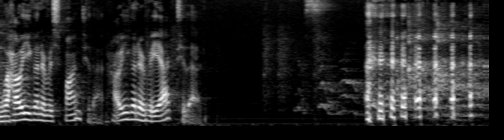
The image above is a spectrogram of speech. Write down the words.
Well, how are you going to respond to that? How are you going to react to that? You're so wrong.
